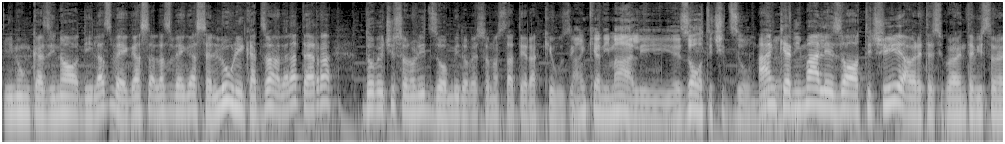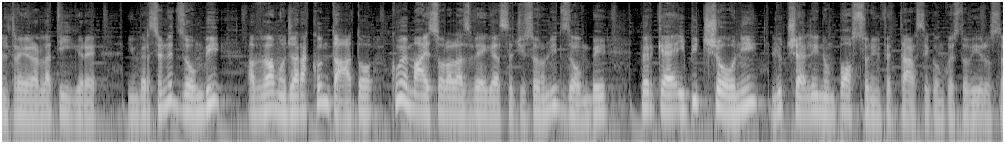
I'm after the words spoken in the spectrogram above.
in un casino di Las Vegas. Las Vegas è l'unica zona della Terra dove ci sono gli zombie, dove sono stati racchiusi. Anche animali esotici zombie. Anche animali esotici, avrete sicuramente visto nel trailer la tigre in versione zombie. Avevamo già raccontato come mai solo a Las Vegas ci sono gli zombie, perché i piccioni, gli uccelli, non possono infettarsi con questo virus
